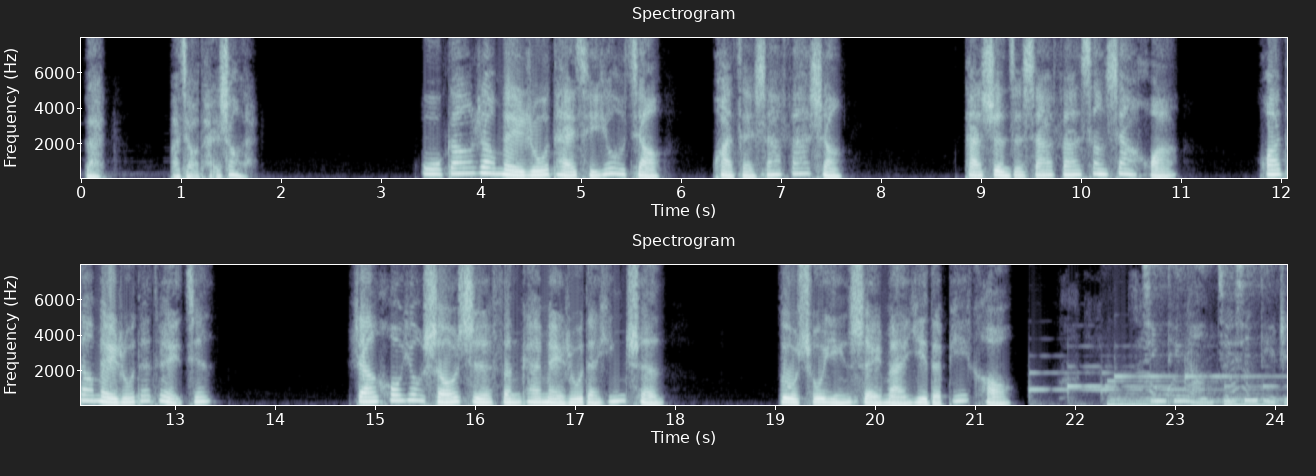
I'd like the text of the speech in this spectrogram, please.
来，把脚抬上来。武刚让美如抬起右脚，跨在沙发上。他顺着沙发向下滑，滑到美如的腿间，然后用手指分开美如的阴唇，露出饮水满意的鼻口。倾听网最新地址，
